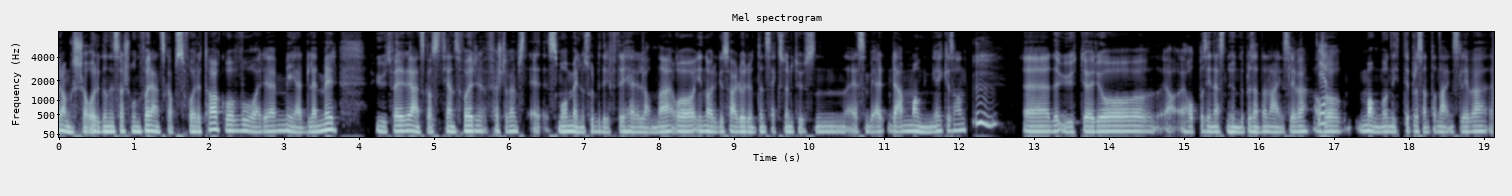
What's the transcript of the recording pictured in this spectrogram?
bransjeorganisasjon for regnskapsforetak, og våre medlemmer utfører regnskapstjenester for først og fremst eh, små og mellomstore bedrifter i hele landet. Og i Norge så er det jo rundt en 600 000 SMB-er. Det er mange, ikke sant? Mm. Eh, det utgjør jo ja, jeg holdt på å si nesten 100 av næringslivet. Altså ja. mange og 90% av næringslivet.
